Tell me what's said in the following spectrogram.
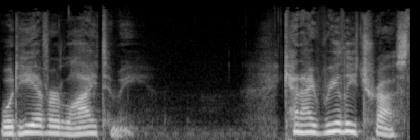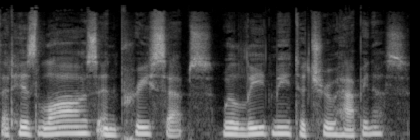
Would he ever lie to me? Can I really trust that his laws and precepts will lead me to true happiness?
